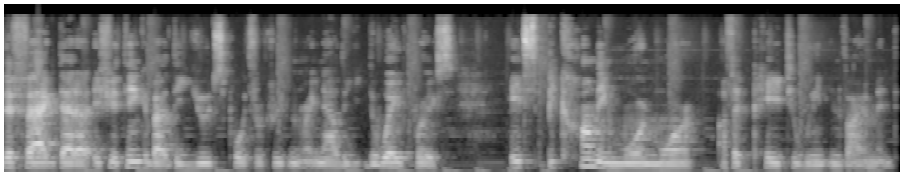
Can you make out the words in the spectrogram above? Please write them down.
the fact that uh, if you think about the youth sports recruitment right now, the the way it works, it's becoming more and more of a pay to win environment.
